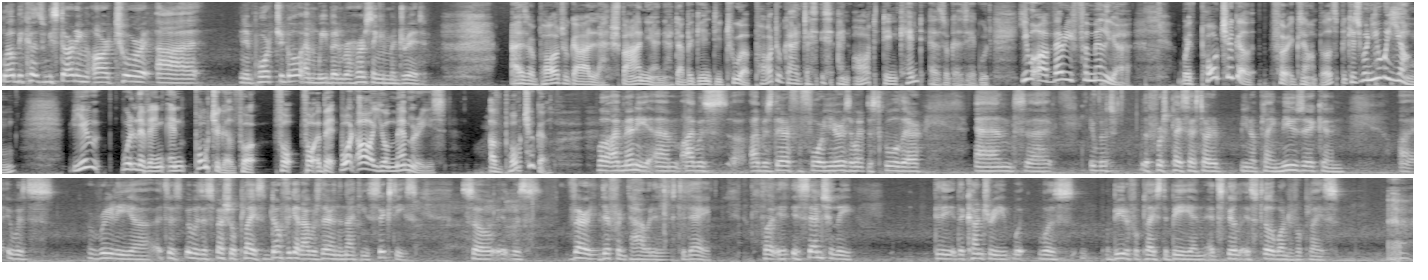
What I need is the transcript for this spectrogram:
Well, because we're starting our tour uh, in Portugal and we've been rehearsing in Madrid. Also Portugal, Spanien, da beginnt die Tour. Portugal, das ist ein Ort, den kennt er sogar sehr gut. You are very familiar with Portugal, for examples, because when you were young, you were living in Portugal for for, for a bit. What are your memories of Portugal? Well, I have many. Um, I was I was there for four years. I went to school there, and uh, it was the first place I started, you know, playing music, and uh, it was really uh, it's a, it was a special place. Don't forget, I was there in the 1960s, so it was very different to how it is today. But it, essentially, the the country w- was a beautiful place to be, and it's still it's still a wonderful place.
